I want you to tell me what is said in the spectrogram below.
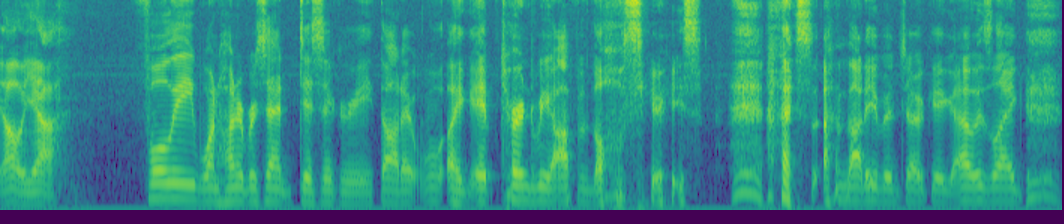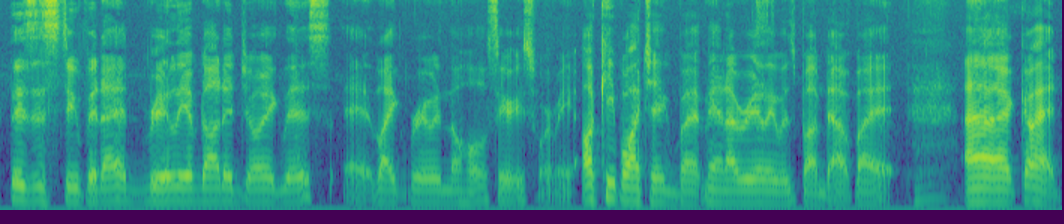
Oh yeah. Fully 100% disagree. Thought it like it turned me off of the whole series. I am not even joking. I was like, "This is stupid. I really am not enjoying this." It like ruined the whole series for me. I'll keep watching, but man, I really was bummed out by it. Uh, go ahead.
